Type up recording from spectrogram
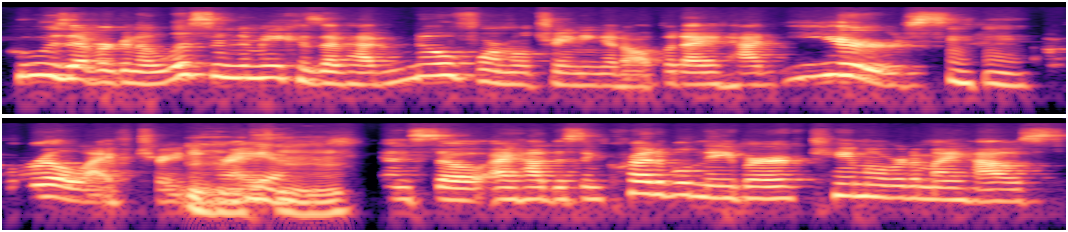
who's ever going to listen to me because I've had no formal training at all, but I had had years Mhm. of real life training, Mhm. right? Yeah. Mhm. And so I had this incredible neighbor came over to my house.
